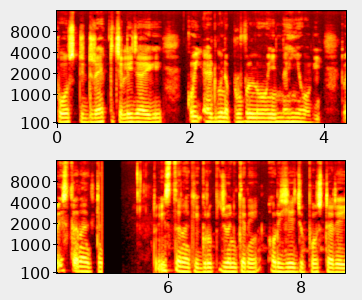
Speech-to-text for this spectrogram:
پوسٹ ڈائریکٹ چلی جائے گی، کوئی ایڈمن اپروول نہیں ہوگی۔ تو اس طرح تو اس طرح کے گروپ جوائن کریں اور یہ جو پوسٹر ہے،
